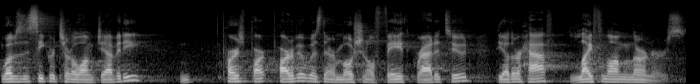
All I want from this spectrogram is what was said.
What was the secret to their longevity? First part, part of it was their emotional faith, gratitude. The other half, lifelong learners.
